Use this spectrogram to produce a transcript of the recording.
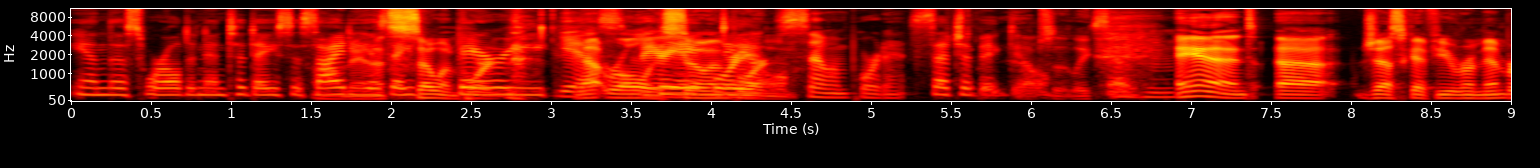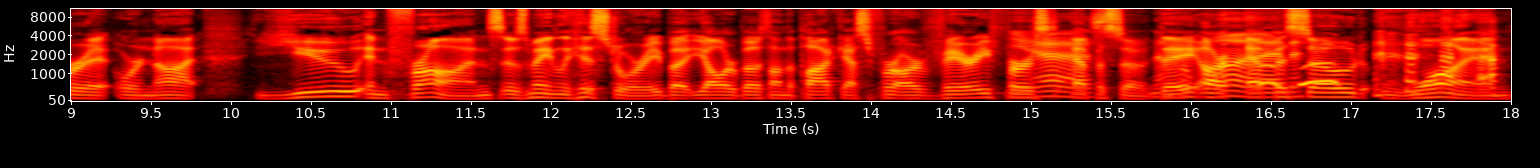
in this world and in today's society Oh, man, is that's a so important. very Yes, That role is so important. So important. such a big deal. Absolutely. Mm-hmm. And uh, Jessica, if you remember it or not, you and Franz, it was mainly his story, but y'all are both on the podcast for our very first Yes, episode. They are one. episode one.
